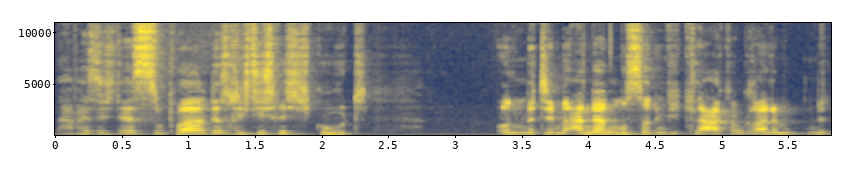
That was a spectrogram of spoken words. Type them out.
ja, weiß ich, der ist super, der ist richtig, richtig gut. Und mit dem anderen muss du halt irgendwie klarkommen, gerade mit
